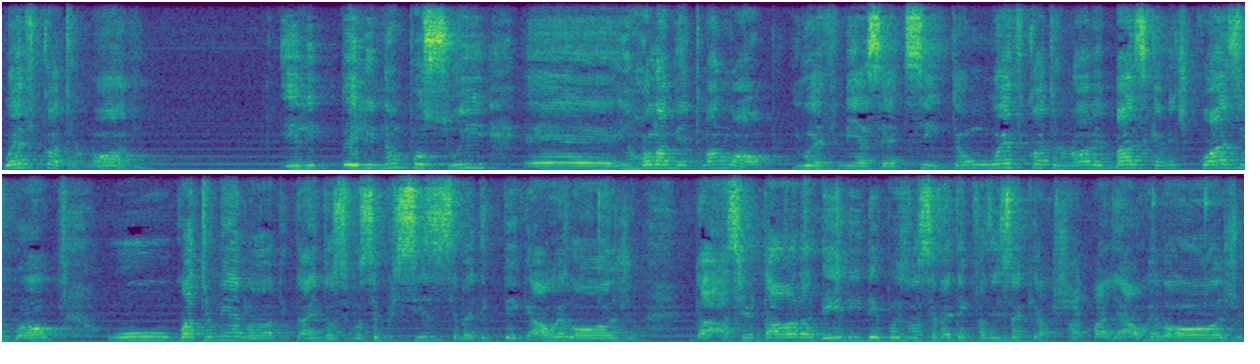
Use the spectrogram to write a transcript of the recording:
O f4.9 ele, ele não possui é, enrolamento manual e o F67 sim. Então o F49 é basicamente quase igual o 469, tá? Então se você precisa, você vai ter que pegar o relógio, acertar a hora dele e depois você vai ter que fazer isso aqui, ó, chacoalhar o relógio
